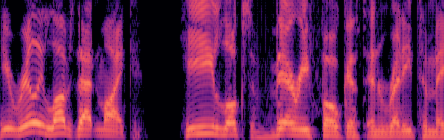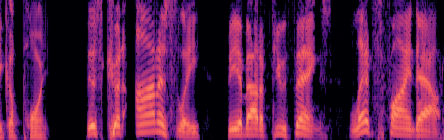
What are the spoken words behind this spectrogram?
He really loves that mic. He looks very focused and ready to make a point. This could honestly be about a few things. Let's find out.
